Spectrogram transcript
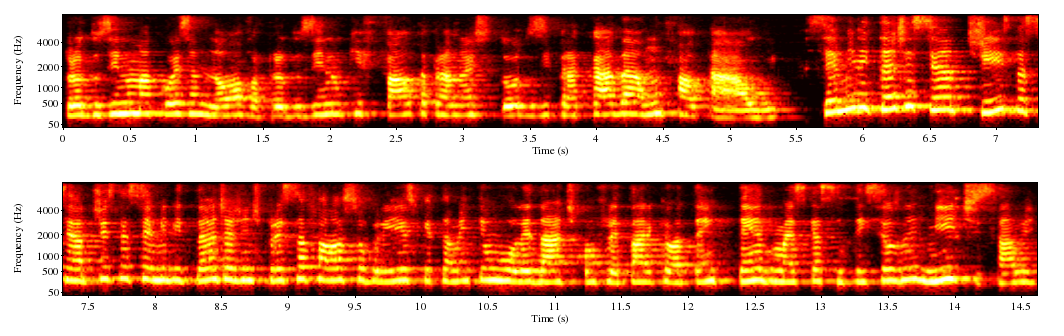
produzindo uma coisa nova, produzindo o que falta para nós todos e para cada um falta algo. Ser militante é ser artista, ser artista é ser militante, a gente precisa falar sobre isso, porque também tem um rolê da arte panfletária que eu até entendo, mas que assim tem seus limites, sabe?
